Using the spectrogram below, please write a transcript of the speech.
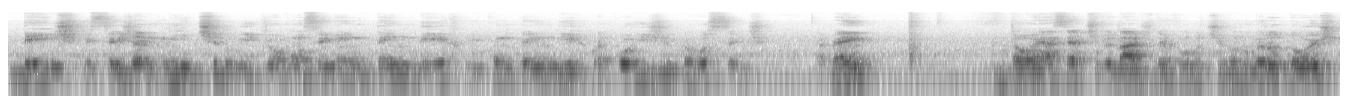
desde que seja nítido e que eu consiga entender e compreender para corrigir para vocês, tá bem? Então essa é a atividade devolutiva número 2,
